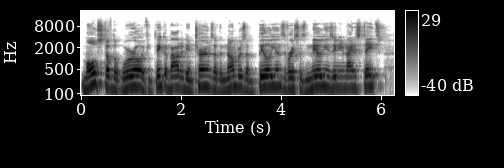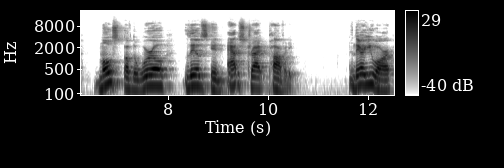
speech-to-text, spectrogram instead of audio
most of the world, if you think about it in terms of the numbers of billions versus millions in the United States, most of the world lives in abstract poverty. And there you are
